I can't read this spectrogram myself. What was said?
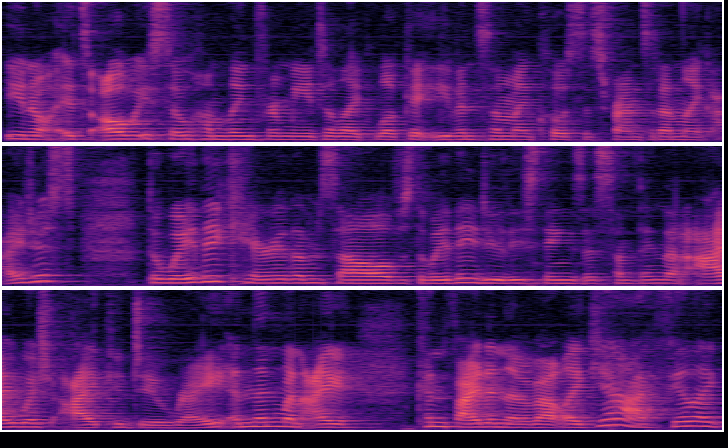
you know, it's always so humbling for me to like look at even some of my closest friends and I'm like, I just the way they carry themselves, the way they do these things is something that I wish I could do, right? And then when I confide in them about like, yeah, I feel like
